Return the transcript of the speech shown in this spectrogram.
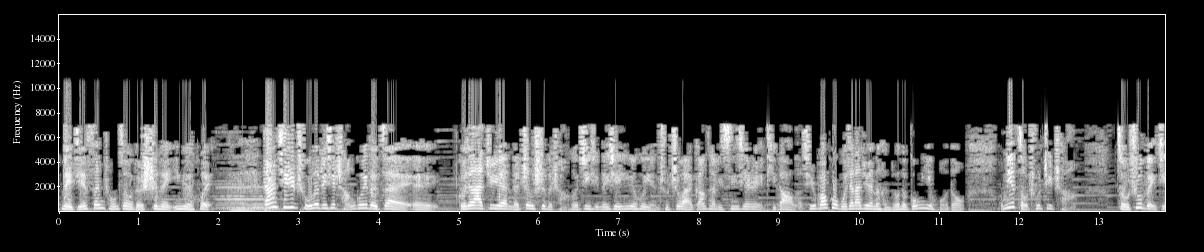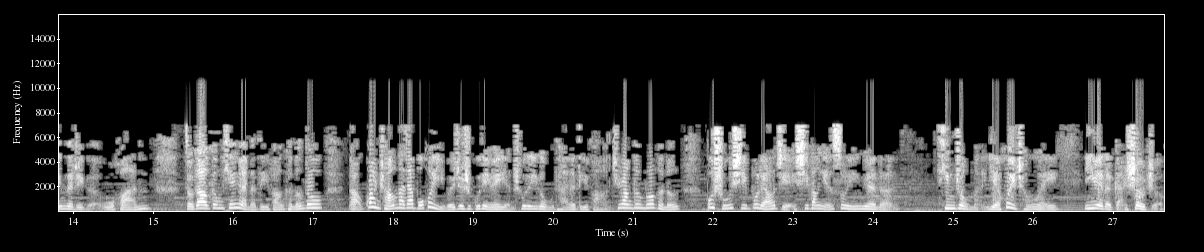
美节三重奏的室内音乐会。当然，其实除了这些常规的在呃国家大剧院的正式的场合进行的一些音乐会演出之外，刚才李思清先生也提到了，其实包括国家大剧院的很多的公益活动，我们也走出剧场。走出北京的这个五环，走到更偏远的地方，可能都啊惯常，大家不会以为这是古典乐演出的一个舞台的地方，去让更多可能不熟悉、不了解西方严肃音乐的听众们，也会成为音乐的感受者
